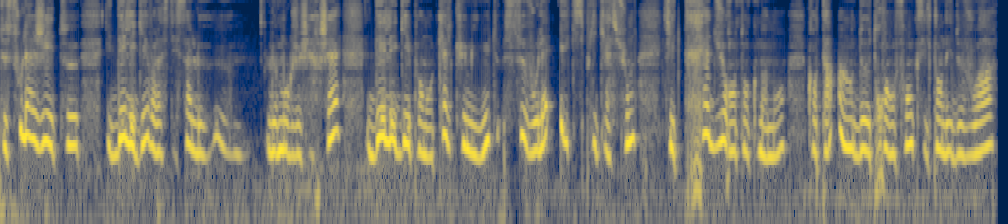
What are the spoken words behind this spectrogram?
te soulager et te déléguer, voilà c'était ça le... Euh, le mot que je cherchais, déléguer pendant quelques minutes ce volet explication qui est très dur en tant que maman quand tu as un, deux, trois enfants, que c'est le temps des devoirs,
